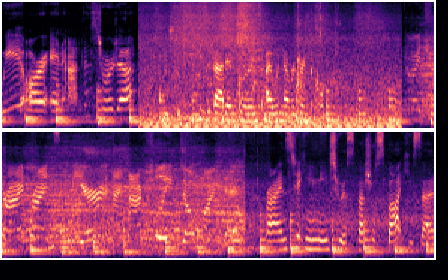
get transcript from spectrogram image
We are in Athens, Georgia. He's a bad influence. I would never drink coffee. So I tried Ryan's beer and I actually don't mind it. Ryan's taking me to a special spot, he said.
